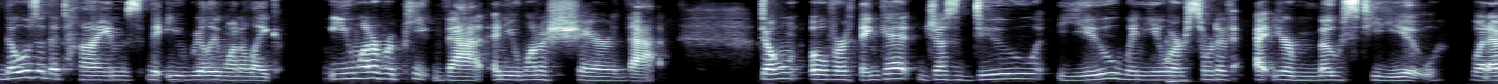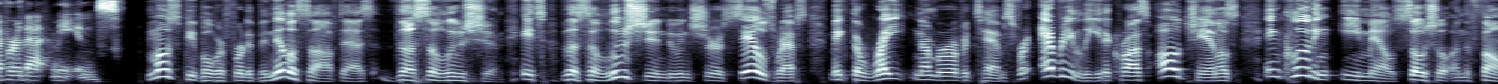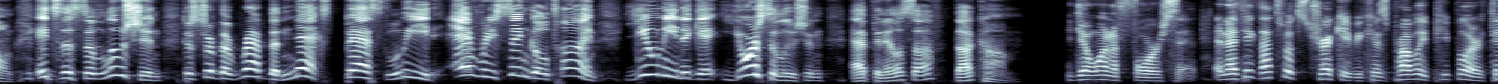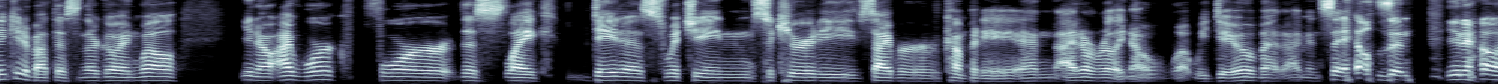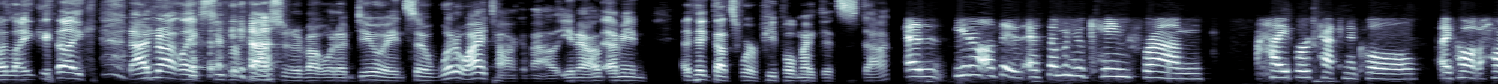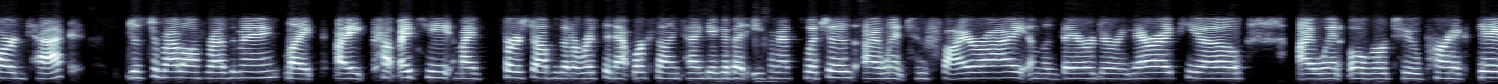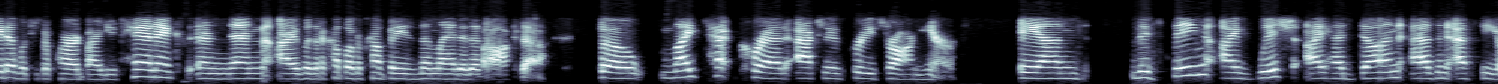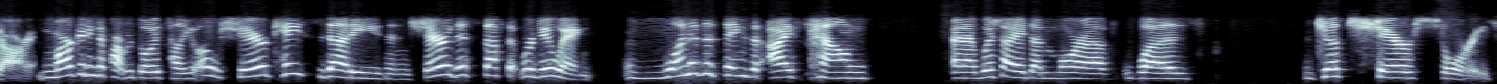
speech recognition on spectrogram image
Those are the times that you really want to like, you want to repeat that and you want to share that don't overthink it. Just do you when you are sort of at your most you, whatever that means. Most people refer to VanillaSoft as the solution. It's the solution to ensure sales reps make the right number of attempts for every lead across all channels, including email, social, and the phone. It's the solution to serve the rep the next best lead every single time. You need to get your solution at vanillasoft.com you don't want to force it. And I think that's what's tricky because probably people are thinking about this and they're going, well, you know, I work for this like data switching security cyber company and I don't really know what we do, but I'm in sales and you know, like like I'm not like super yeah. passionate about what I'm doing. So what do I talk about? You know, I mean, I think that's where people might get stuck. As you know, I'll say as someone who came from hyper technical, I call it hard tech just to rattle off resume, like I cut my teeth. My first job was at Arista Network selling 10 gigabit Ethernet switches. I went to FireEye and was there during their IPO. I went over to Pernix Data, which was acquired by Nutanix, and then I was at a couple other companies and then landed at Okta. So my tech cred actually is pretty strong here. And the thing I wish I had done as an SDR, marketing departments always tell you, oh, share case studies and share this stuff that we're doing one of the things that I found, and I wish I had done more of, was just share stories.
